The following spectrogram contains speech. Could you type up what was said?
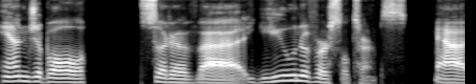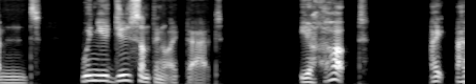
tangible, sort of uh, universal terms. And when you do something like that, you're hooked. I, I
